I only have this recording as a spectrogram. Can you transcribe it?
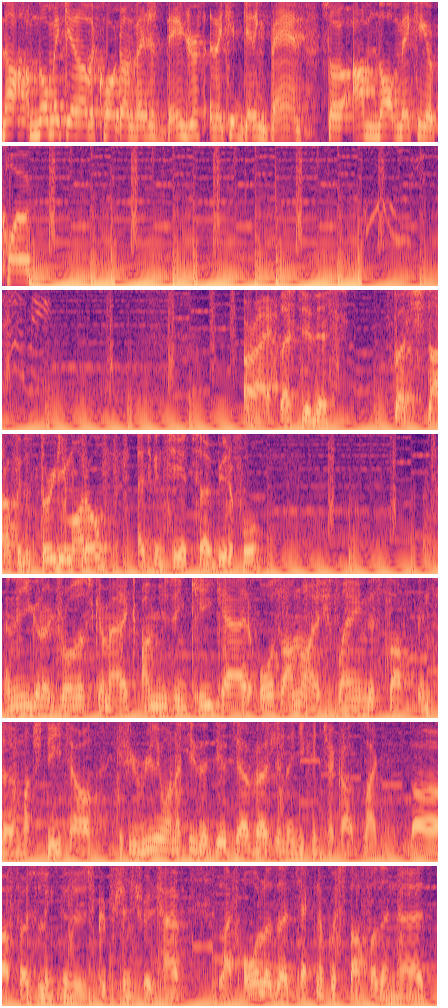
No, I'm not making another coil gun. They're just dangerous and they keep getting banned. So I'm not making a coil. Alright, let's do this. First, start off with a 3D model. As you can see, it's so beautiful. And then you gotta draw the schematic. I'm using KiCad. Also, I'm not explaining this stuff into much detail. If you really wanna see the detailed version, then you can check out like the first link in the description should have like all of the technical stuff for the nerds.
